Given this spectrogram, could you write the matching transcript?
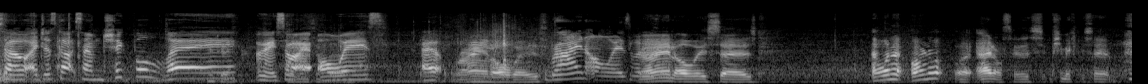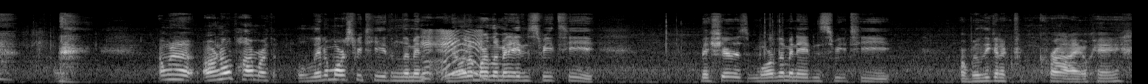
So I just got some Chick-fil-A. Okay, so I always, I, Ryan always. Ryan always, what Ryan always says, I want to Arnold. I don't say this. She makes me say it. I want to Arnold Palmer with a little more sweet tea than lemon, and a little more lemonade than sweet tea. Make sure there's more lemonade than sweet tea, or we're really gonna cry. Okay.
